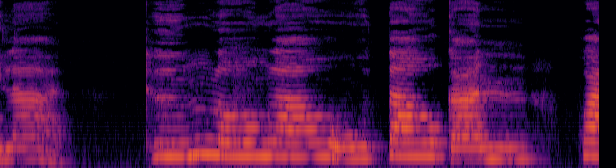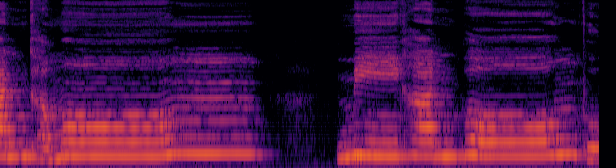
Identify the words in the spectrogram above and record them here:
ิราศถึงโรงเหล้าเต้ากัน ควันขโมง มีคันพงผู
